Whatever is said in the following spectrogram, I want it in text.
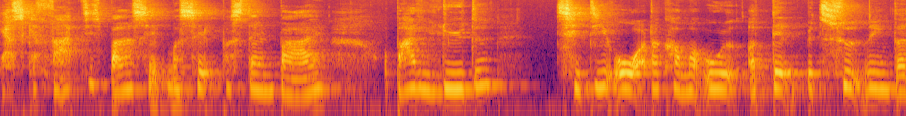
Jeg skal faktisk bare sætte mig selv på standby og bare lytte til de ord, der kommer ud, og den betydning, der,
